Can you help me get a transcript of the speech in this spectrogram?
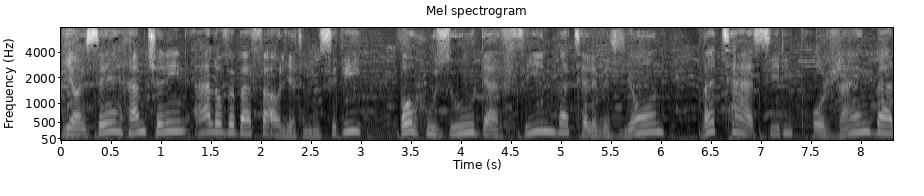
بیانسه همچنین علاوه بر فعالیت موسیقی با حضور در فیلم و تلویزیون و تأثیری پررنگ بر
